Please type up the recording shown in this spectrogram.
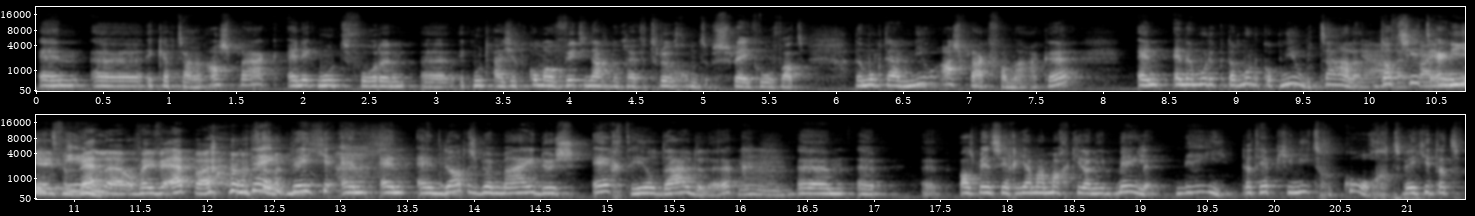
en eh, ik heb daar een afspraak en ik moet voor een, eh, ik moet, hij zegt kom over 14 dagen nog even terug om te bespreken hoe of wat, dan moet ik daar een nieuwe afspraak van maken. En, en dan, moet ik, dan moet ik opnieuw betalen. Ja, dat zit er niet even in. bellen of even appen. Nee, weet je, en, en, en dat is bij mij dus echt heel duidelijk. Mm. Ehm, eh, als mensen zeggen, ja, maar mag ik je dan niet mailen? Nee, dat heb je niet gekocht. Weet je, dat,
